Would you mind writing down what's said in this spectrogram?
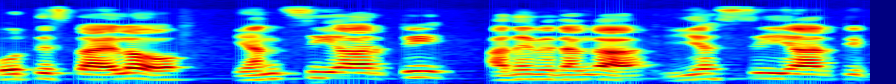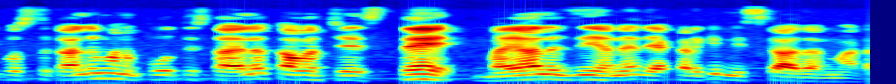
పూర్తి స్థాయిలో ఎన్సీఆర్టీ అదేవిధంగా ఎస్సీఆర్టీ పుస్తకాలను మనం పూర్తి స్థాయిలో కవర్ చేస్తే బయాలజీ అనేది ఎక్కడికి మిస్ కాదనమాట.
